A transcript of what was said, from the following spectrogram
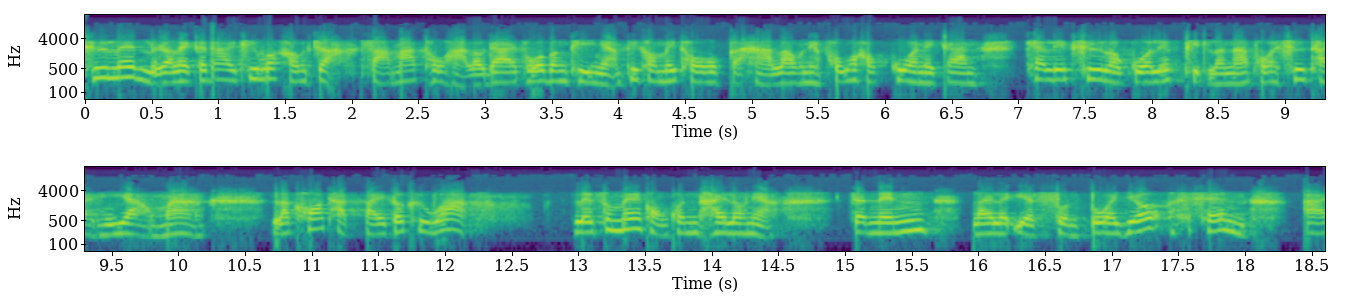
ชื่อเล่นหรืออะไรก็ได้ที่ว่าเขาจะสามารถโทรหาเราได้ เพราะว่าบางทีเนี่ยที่เขาไม่โทรกับหาเราเนี่ยเพราะว่าเขากลัวในการแค่เรียกชื่อเรากลัวเรียกผิดแล้วนะ เพราะว่าชื่อไทยนี่ยาวมาก และข้อถัดไปก็คือว่าเรซูเม่ของคนไทยเราเนี่ย จะเน้นรายละเอียดส่วนตัวเยอะ เช่น อา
